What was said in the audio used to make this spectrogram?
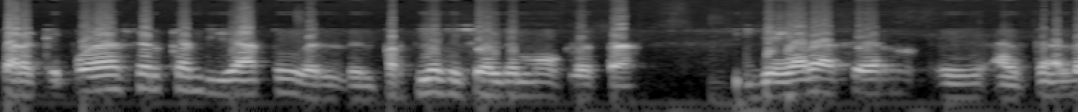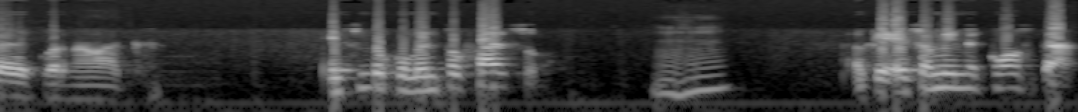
para que pueda ser candidato del, del Partido Socialdemócrata y llegar a ser eh, alcalde de Cuernavaca. Es un documento falso. okay, eso a mí me consta.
